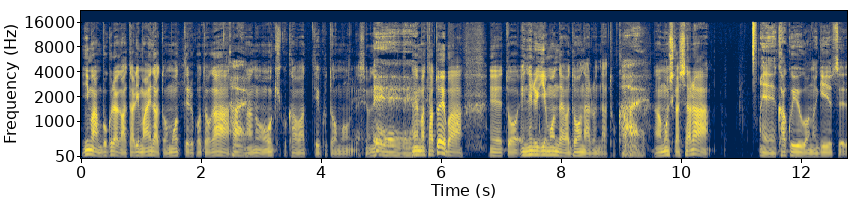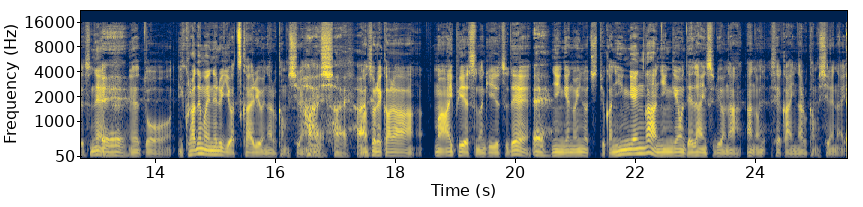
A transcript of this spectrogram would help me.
今僕らが当たり前だと思ってることが、はいあの大きく変わっていくと思うんですよね。ええねまあ、例えば、えー、とエネルギー問題はどうなるんだとか、はいあもしかしたらえー核融合の技術でですね、ええ。ーといくらでもエネルギーは使えるようになるかもしれないし、はいはいはい。まあ、それから、まあ、iPS の技術でええ。人間の命っていうか人間が人間をデザインするようなあの世界になるかもしれないし、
